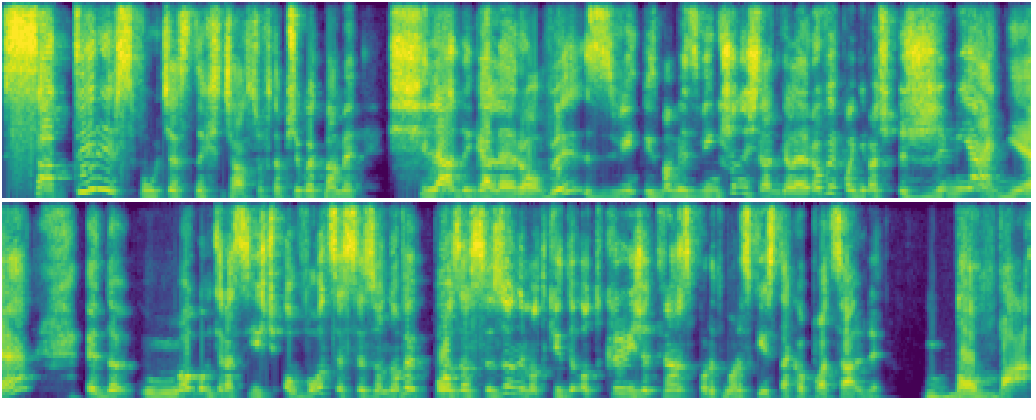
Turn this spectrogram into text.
satyry współczesnych czasów. Na przykład mamy ślad galerowy, zwi- mamy zwiększony ślad galerowy, ponieważ Rzymianie e, do, mogą teraz jeść owoce sezonowe poza sezonem, od kiedy odkryli, że transport morski jest tak opłacalny. Bomba!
